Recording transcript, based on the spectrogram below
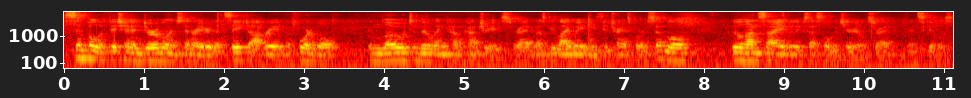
simple, efficient, and durable incinerator that's safe to operate and affordable in low to middle income countries, right? It must be lightweight, and easy to transport and assemble, build on site with accessible materials, right? And skills.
